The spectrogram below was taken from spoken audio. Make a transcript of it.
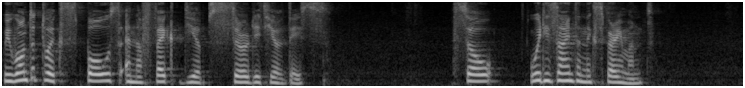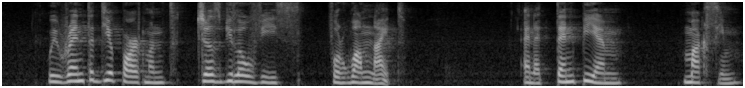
We wanted to expose and affect the absurdity of this. So we designed an experiment. We rented the apartment just below V's for one night. And at 10 p.m., Maxim,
